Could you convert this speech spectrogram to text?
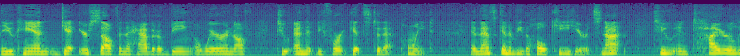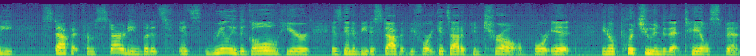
you can get yourself in the habit of being aware enough to end it before it gets to that point. and that's going to be the whole key here. It's not to entirely stop it from starting, but it's it's really the goal here is going to be to stop it before it gets out of control, or it, you know, puts you into that tailspin.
